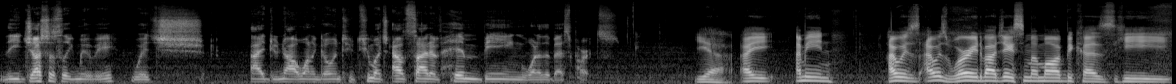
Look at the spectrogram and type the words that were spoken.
the Justice League movie, which I do not want to go into too much outside of him being one of the best parts. Yeah, I I mean, I was I was worried about Jason Momoa because he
